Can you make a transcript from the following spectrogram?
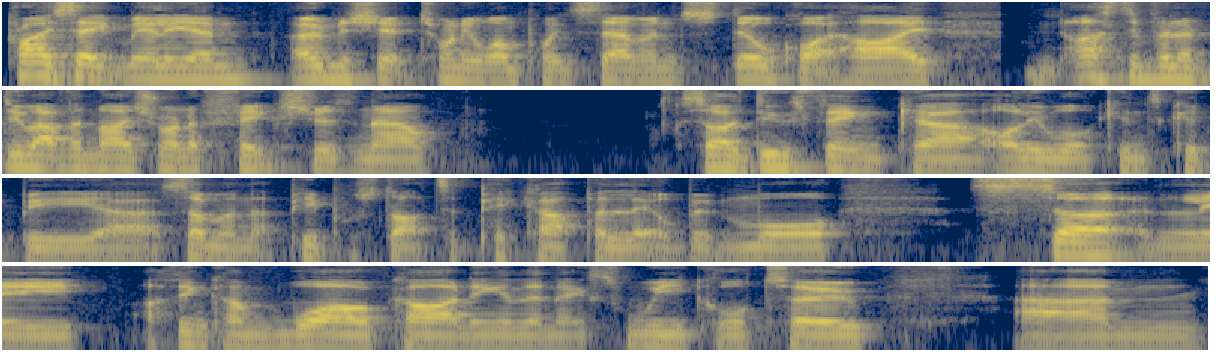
price 8 million, ownership 21.7, still quite high. Aston Villa do have a nice run of fixtures now. So I do think uh, Ollie Watkins could be uh, someone that people start to pick up a little bit more. Certainly, I think I'm wildcarding in the next week or two. Um,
